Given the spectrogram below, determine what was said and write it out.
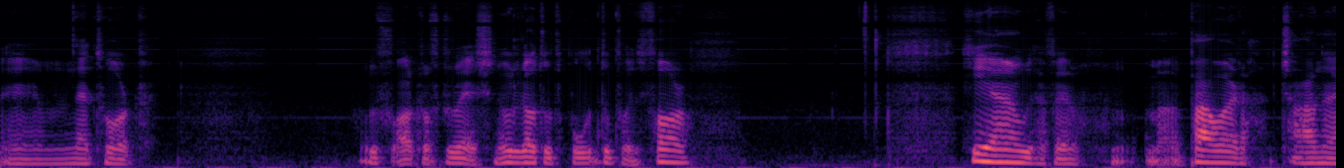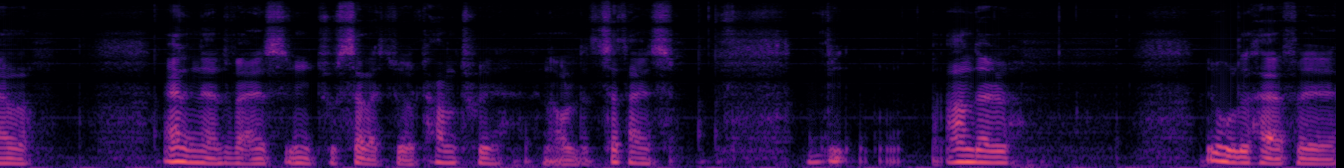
um, network with out of duration we'll go to 2.4 here we have a power channel and in advance you need to select your country and all the settings. Under you will have uh,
